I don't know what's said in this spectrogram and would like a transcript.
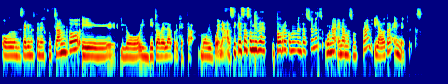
o donde sea que nos estén escuchando, eh, lo invito a verla porque está muy buena. Así que esas son mis dos recomendaciones, una en Amazon Prime y la otra en Netflix.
